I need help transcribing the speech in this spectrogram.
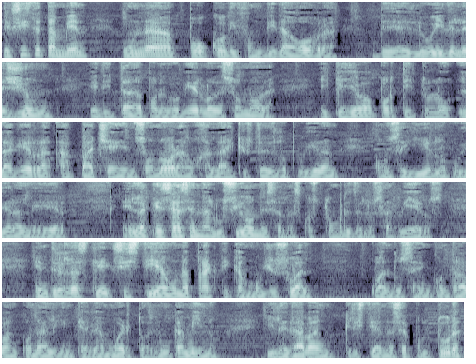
Existe también una poco difundida obra de Louis de Lejeune, editada por el gobierno de Sonora, y que lleva por título La guerra apache en Sonora. Ojalá y que ustedes lo pudieran conseguir, lo pudieran leer, en la que se hacen alusiones a las costumbres de los arrieros, entre las que existía una práctica muy usual cuando se encontraban con alguien que había muerto en un camino y le daban cristiana sepultura,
